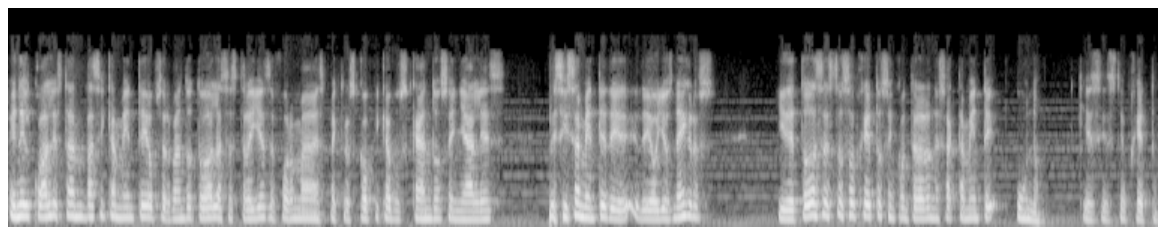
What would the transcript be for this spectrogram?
en el cual están básicamente observando todas las estrellas de forma espectroscópica, buscando señales precisamente de, de hoyos negros. Y de todos estos objetos encontraron exactamente uno, que es este objeto.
